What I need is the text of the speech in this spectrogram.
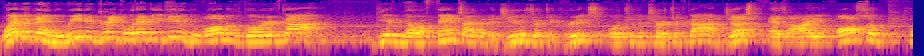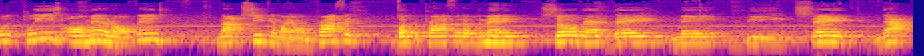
Whether then you eat or drink or whatever you do, do all to the glory of God. Give no offense either to Jews or to Greeks or to the church of God, just as I also please all men in all things, not seeking my own profit, but the profit of the many, so that they may be saved. Now,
